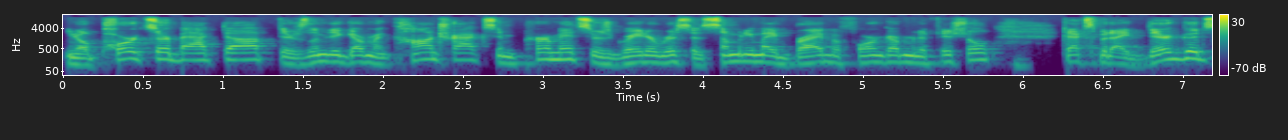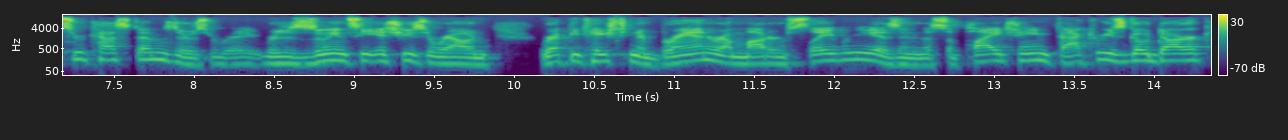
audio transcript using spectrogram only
you know ports are backed up. There's limited government contracts and permits. There's greater risk that somebody might bribe a foreign government official to expedite their goods through customs. There's re- resiliency issues around reputation and brand around modern slavery, as in the supply chain. Factories go dark,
